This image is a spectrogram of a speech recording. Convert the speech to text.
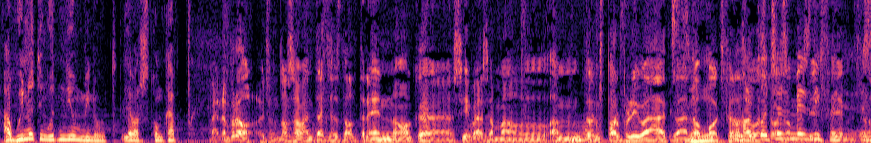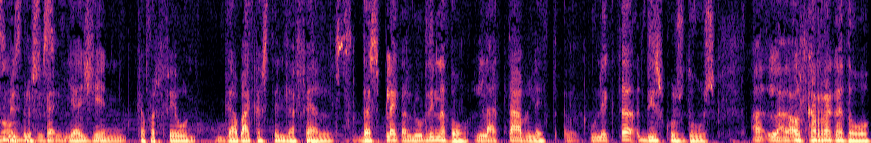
avui no he tingut ni un minut. Llavors, com que... Bueno, però és un dels avantatges del tren, no? Que si vas amb, el, amb transport privat, clar, Sí. no pots fer les Amb el dues cotxe coses és al més mateix diferent, temps, és no? més Però és que difícil. hi ha gent que per fer un Gavà Castelldefels desplega l'ordinador, la tablet, eh, connecta discos durs, fotos, eh, la, el carregador,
